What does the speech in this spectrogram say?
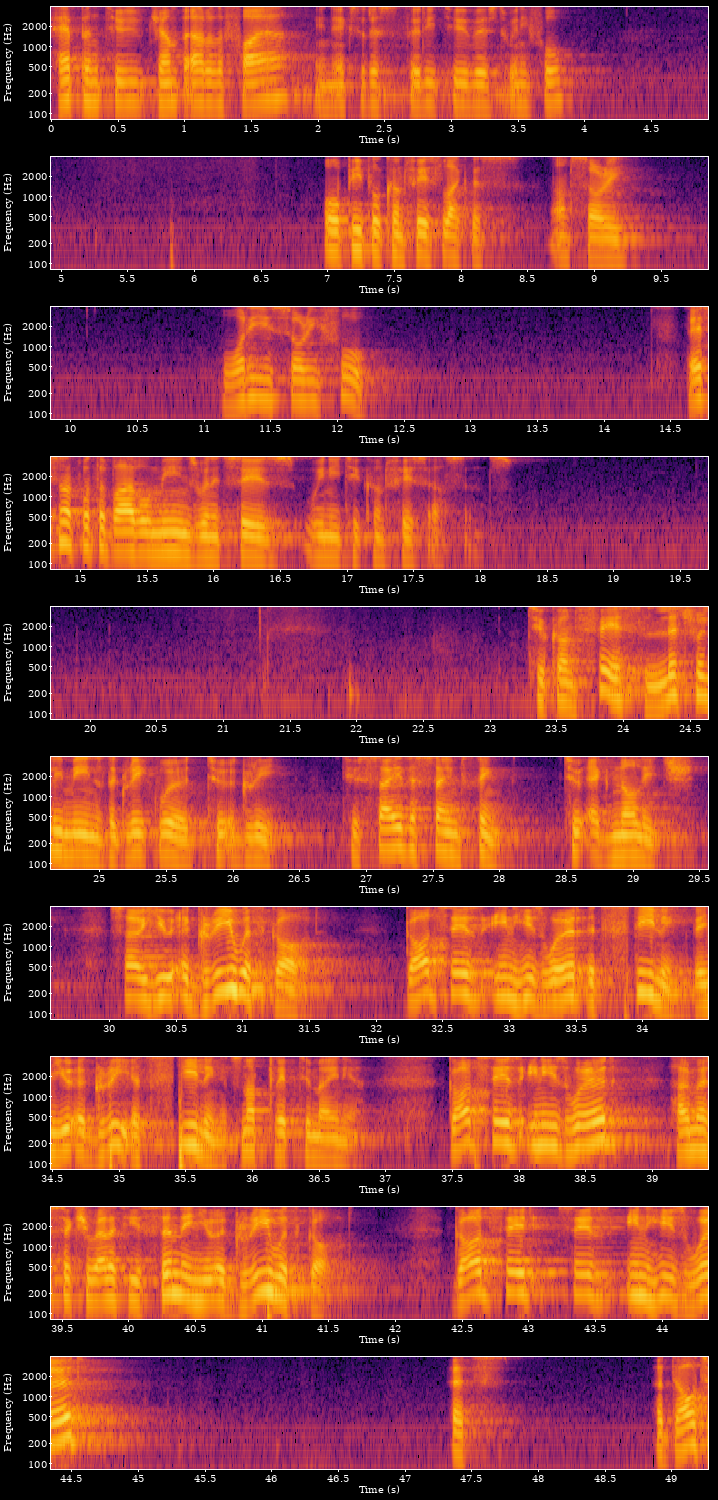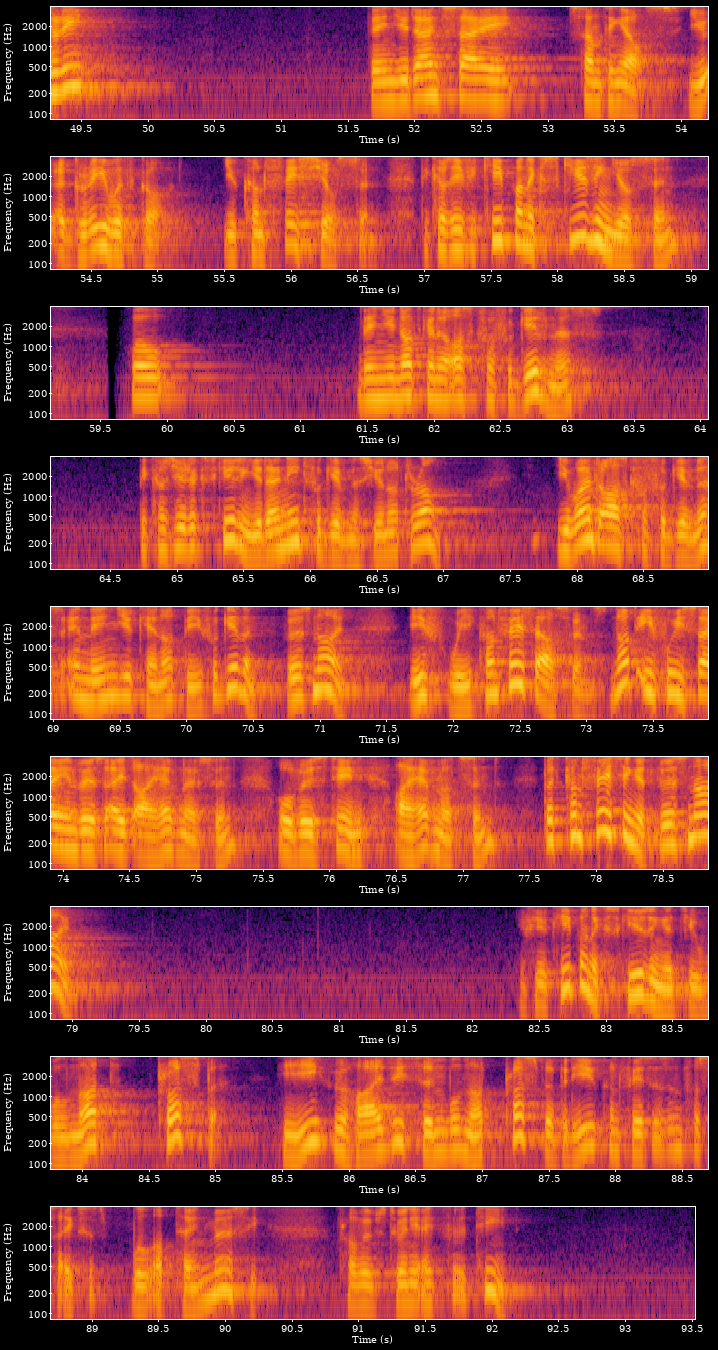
happened to jump out of the fire in Exodus 32, verse 24? All people confess like this I'm sorry. What are you sorry for? That's not what the Bible means when it says we need to confess our sins. To confess literally means the Greek word to agree, to say the same thing, to acknowledge. So you agree with God. God says in His word it's stealing. Then you agree it's stealing, it's not kleptomania. God says in His word homosexuality is sin, then you agree with God. God said, says in His Word, it's adultery, then you don't say something else. You agree with God. You confess your sin. Because if you keep on excusing your sin, well, then you're not going to ask for forgiveness because you're excusing. You don't need forgiveness. You're not wrong. You won't ask for forgiveness, and then you cannot be forgiven. Verse 9 if we confess our sins. Not if we say in verse 8, I have no sin, or verse 10, I have not sinned, but confessing it, verse 9. If you keep on excusing it, you will not prosper. He who hides his sin will not prosper, but he who confesses and forsakes it will obtain mercy. Proverbs 28:13.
